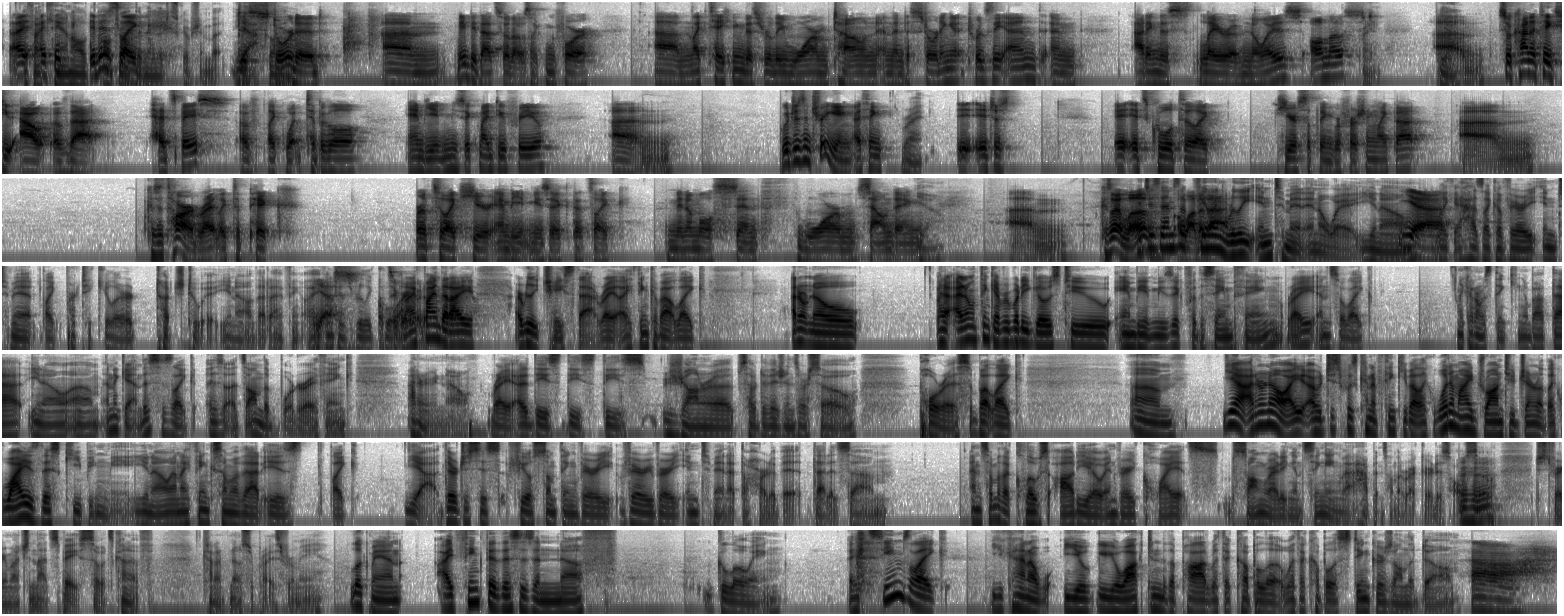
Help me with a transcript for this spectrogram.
I, If I, I can, think I'll, it I'll is drop like it in the description. But yeah, distorted. Um, maybe that's what I was looking for. Um, like taking this really warm tone and then distorting it towards the end and adding this layer of noise almost. Right. Yeah. Um, so it kind of takes you out of that headspace of like what typical ambient music might do for you, um, which is intriguing. I think Right. it, it just it, it's cool to like hear something refreshing like that because it's hard right like to pick or to like hear ambient music that's like minimal synth warm sounding Yeah. um, because I love it just ends up feeling really intimate in a way, you know. Yeah. like it has like a very intimate, like particular touch to it, you know. That I think I think is really cool, and I find that. I I really chase that, right? I think about like I don't know. I I don't think everybody goes to ambient music for the same thing, right? And so like I kind of was thinking about that, you know. Um, and again, this is like is it's on the border. I think I don't even know, right? Uh, these these these genre subdivisions are so porous, but like, um, yeah, I don't know. I I just was kind of thinking about like what am I drawn to generally? Like why is this keeping me? You know, and I think some of that is like, yeah, there just is feels something very very very intimate at the heart of it that is um and some of the close audio and very quiet s- songwriting and singing that happens on the record is also Mhm. just very much in that space. So it's kind of kind of no surprise for me. Look, man, I think that this is enough glowing. It seems like you kind of you you walked into the pod with a couple of with a couple of stinkers on the dome. Ah.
